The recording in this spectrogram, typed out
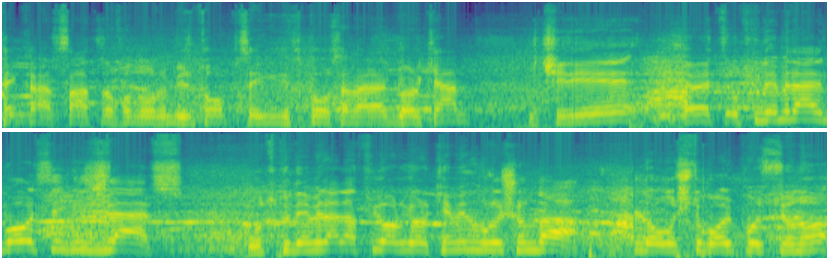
Tekrar sağ tarafa doğru bir top. Sevgili futbol severler Görkem içeri. Evet Utku Demirel gol sevgiliciler. Utku Demirel atıyor Görkem'in vuruşunda. Oluştu gol pozisyonu.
